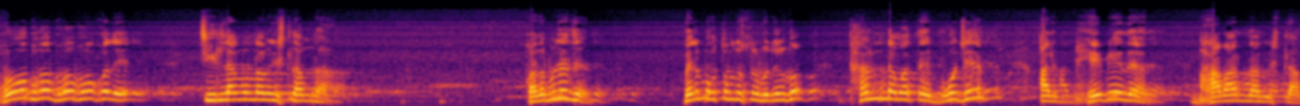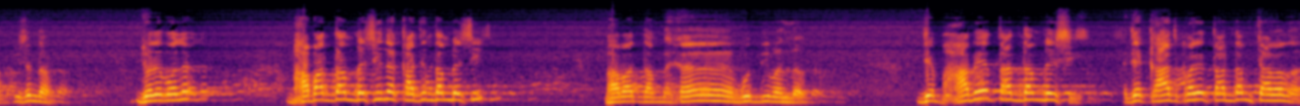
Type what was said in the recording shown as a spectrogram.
ভো ভো ভো ভো করে চিল্লানোর নাম ইসলাম না। কথা বুঝেছেন? মেরে মোহতম দোস্তর ঠান্ডা মাথায় বোঝেন আর ভেবে নেন, ভাবার নাম ইসলাম। কিসের নাম? জোরে বলে ভাবার দাম বেশি না কাজের দাম বেশি? ভাবার দাম বেশি। হ্যাঁ বুদ্ধিমান লোক। যে ভাবে তার দাম বেশি, যে কাজ করে তার দাম চার না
